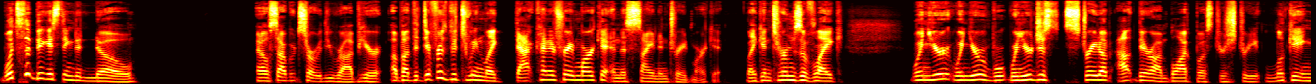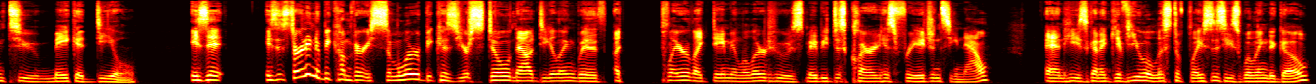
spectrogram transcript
What's the biggest thing to know I'll start, start with you, Rob, here about the difference between like that kind of trade market and the sign and trade market. Like in terms of like when you're when you're when you're just straight up out there on Blockbuster Street looking to make a deal, is it is it starting to become very similar because you're still now dealing with a player like Damian Lillard who's maybe declaring his free agency now and he's going to give you a list of places he's willing to go.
